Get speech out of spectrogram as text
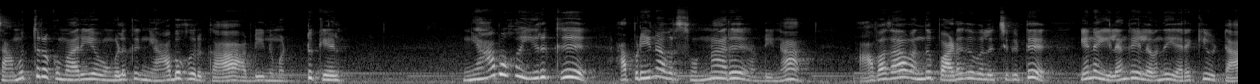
சமுத்திரகுமாரியை உங்களுக்கு ஞாபகம் இருக்கா? அப்படின்னு மட்டும் கேளு. ஞாபகம் இருக்கு அப்படின்னு அவர் சொன்னார் அப்படின்னா அவ தான் வந்து படகு வலிச்சுக்கிட்டு என்னை இலங்கையில் வந்து இறக்கி விட்டா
